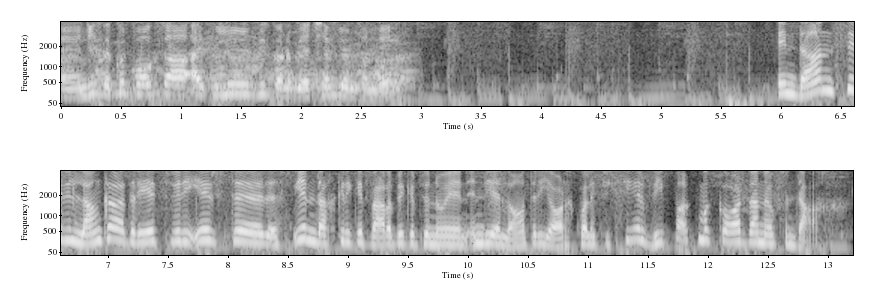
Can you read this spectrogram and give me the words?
And he's a good boxer. I believe he's gonna be a champion someday. En dan Sri Lanka het reeds vir die eerste eendag cricket wêreldbeker toernooi in Indië later die jaar gekwalifiseer. Wie pak mekaar dan nou vandag?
